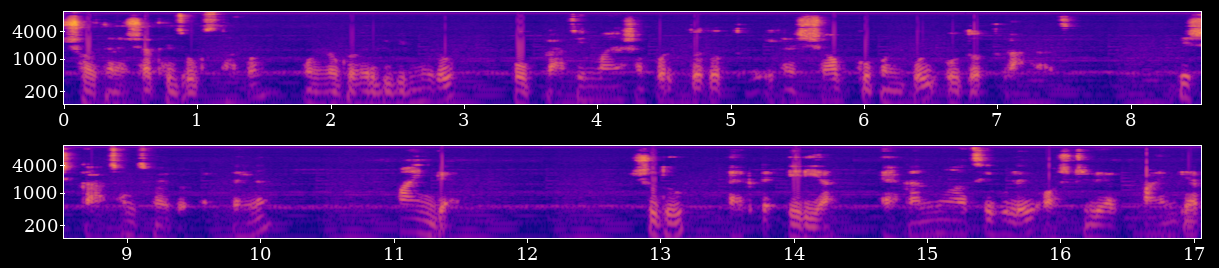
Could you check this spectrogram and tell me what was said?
শয়তানের সাথে যোগ স্থাপন, অন্য গ্রহের বিভিন্ন রূপ ও প্রাচীন মায়া সম্পর্কিত তথ্য, এখানে সব গোপন বই ও তথ্য রাখা আছে। বেশ কাছামছামের ব্যাপার, তাই না? ফাইন গ্যাপ শুধু একটা এরিয়া একান্ন আছে বলে অস্ট্রেলিয়ার ফাইন গ্যাপ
